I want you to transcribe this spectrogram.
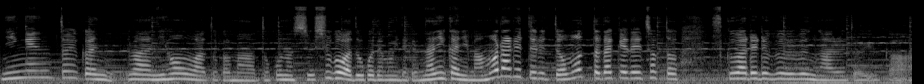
人間というか、まあ、日本はとか、まあ、どこの主語はどこでもいいんだけど何かに守られてるって思っただけでちょっと救われる部分があるというか。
